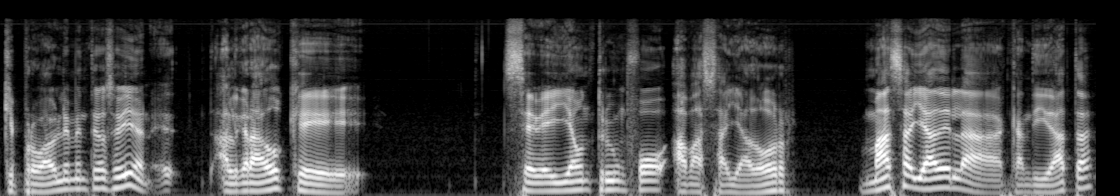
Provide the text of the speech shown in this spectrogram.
que probablemente no se veían, eh, al grado que se veía un triunfo avasallador más allá de la candidata,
